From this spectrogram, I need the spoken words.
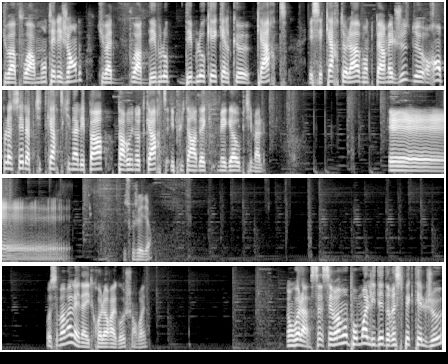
tu vas pouvoir monter légende, tu vas pouvoir débloquer quelques cartes. Et ces cartes-là vont te permettre juste de remplacer la petite carte qui n'allait pas par une autre carte. Et puis tu as un deck méga optimal. Et... C'est ce que j'allais dire. Oh, c'est pas mal les Nightcrawler à gauche en vrai. Donc voilà, c'est vraiment pour moi l'idée de respecter le jeu.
